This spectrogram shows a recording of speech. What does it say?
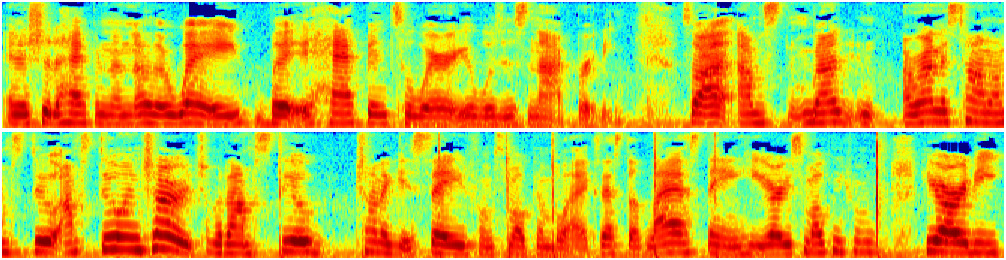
and it should have happened another way, but it happened to where it was just not pretty. So I, I'm around this time I'm still I'm still in church, but I'm still trying to get saved from smoking blacks. That's the last thing. He already smoked me from he already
